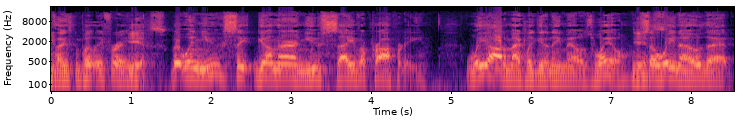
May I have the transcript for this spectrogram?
Everything's completely free. Yes. But when you see, get on there and you save a property, we automatically get an email as well. Yes. So we know that,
